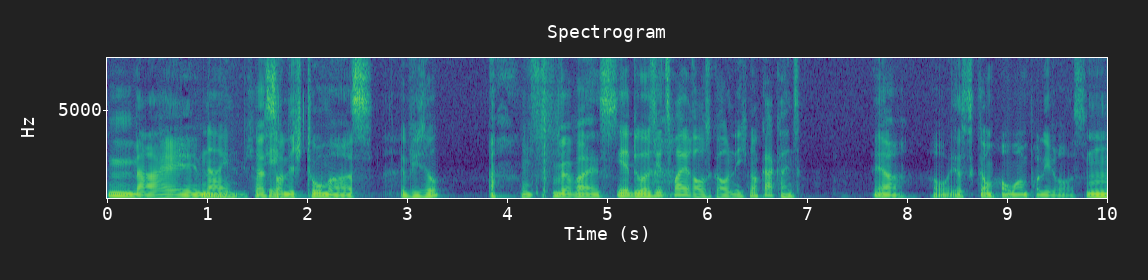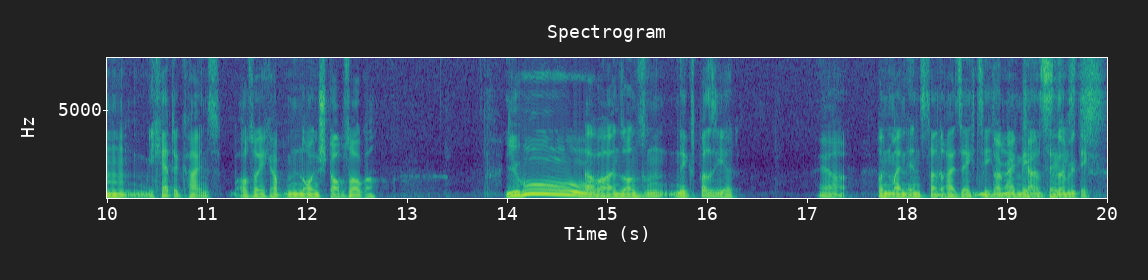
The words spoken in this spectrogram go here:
Nein. Nein, Ich heiße okay. doch nicht Thomas. Äh, Wieso? Wer weiß. Ja, du hast hier zwei rausgehauen, ich noch gar keins. Ja. Hau, jetzt komm, hau mal einen Pony raus. Hm, Ich hätte keins, außer ich habe einen neuen Staubsauger. Juhu! Aber ansonsten nichts passiert. ja. Und mein Insta 360, 3 damit Meter kannst, damit,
